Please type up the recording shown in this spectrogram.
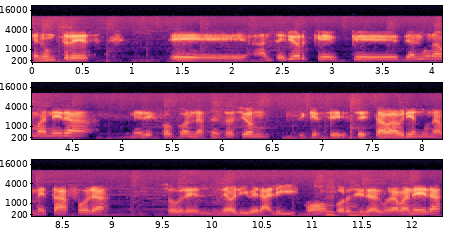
en un 3 anterior, que, que, de alguna manera me dejó con la sensación de que se, se estaba abriendo una metáfora sobre el neoliberalismo, por decir de alguna manera,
